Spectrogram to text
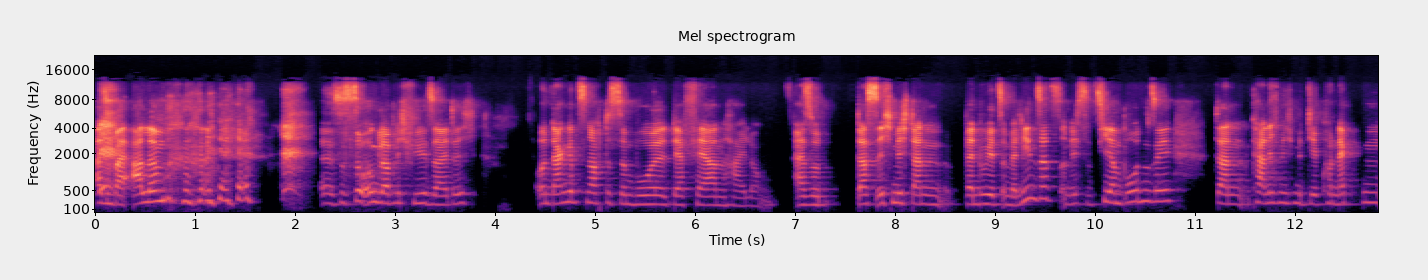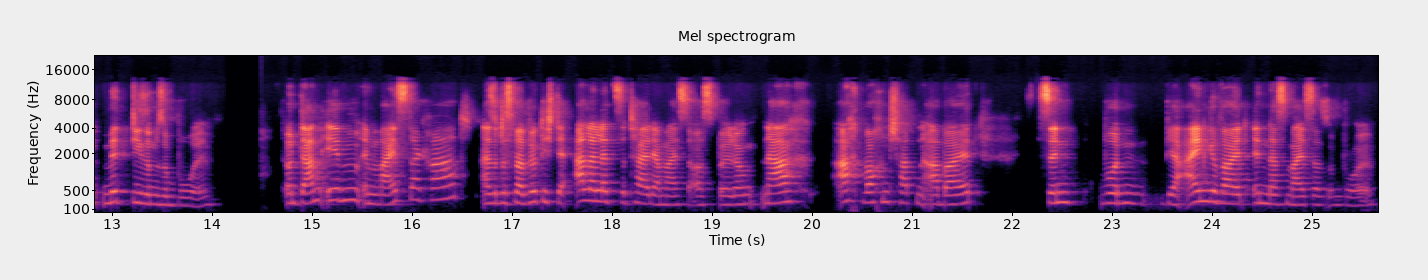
also bei allem. es ist so unglaublich vielseitig. Und dann gibt es noch das Symbol der Fernheilung. Also, dass ich mich dann, wenn du jetzt in Berlin sitzt und ich sitze hier am Bodensee, dann kann ich mich mit dir connecten mit diesem Symbol. Und dann eben im Meistergrad, also das war wirklich der allerletzte Teil der Meisterausbildung, nach acht Wochen Schattenarbeit sind, wurden wir eingeweiht in das Meistersymbol.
